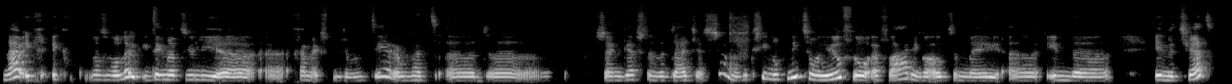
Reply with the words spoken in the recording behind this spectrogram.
Nou, ik, ik, dat is wel leuk. Ik denk dat jullie uh, gaan experimenteren met de zijn guest en de. Want ik zie nog niet zo heel veel ervaringen ook ermee uh, in, de, in de chat.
